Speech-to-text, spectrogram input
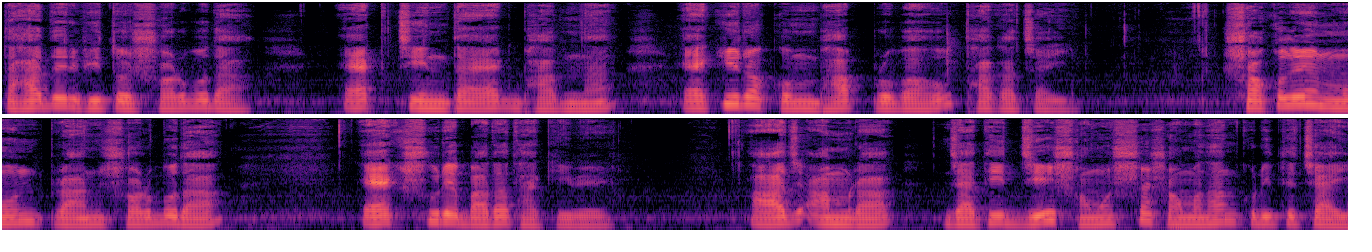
তাহাদের ভিতর সর্বদা এক চিন্তা, এক ভাবনা, একই রকম ভাব প্রবাহ থাকা চাই। সকলের মন, প্রাণ সর্বদা এক সুরে বাধা থাকিবে। আজ আমরা জাতির যে সমস্যা সমাধান করিতে চাই,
